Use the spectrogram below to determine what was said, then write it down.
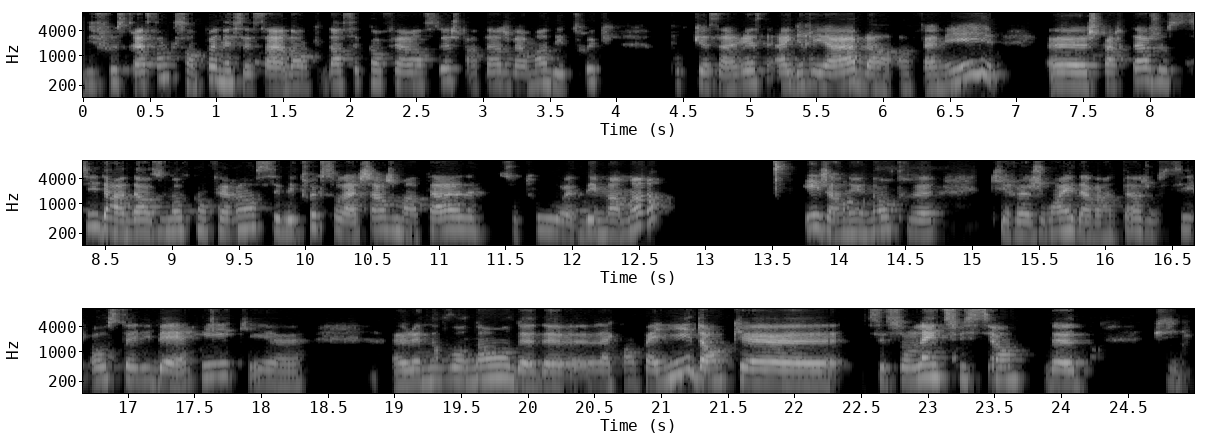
des frustrations qui ne sont pas nécessaires. Donc, dans cette conférence-là, je partage vraiment des trucs pour que ça reste agréable en, famille. Euh, je partage aussi dans, une autre conférence, c'est des trucs sur la charge mentale, surtout euh, des mamans. Et j'en ai une autre euh, qui rejoint davantage aussi Host Libéré, qui est le nouveau nom de, la compagnie. Donc, c'est sur l'intuition. Puis,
